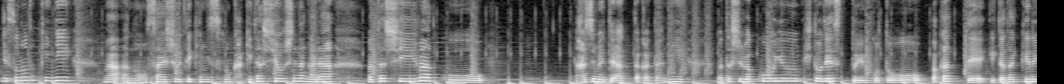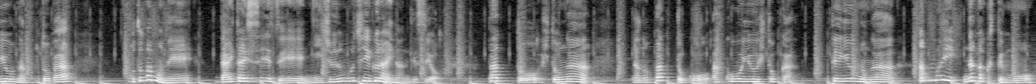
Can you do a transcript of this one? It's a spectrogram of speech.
でその時にまあ、あの最終的にその書き出しをしながら私はこう初めて会った方に私はこういう人ですということを分かっていただけるような言葉言葉もねだいたいせいぜい20文字ぐらいなんですよ。パッと人があのパッとこうあこういう人かっていうのがあんまり長くても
